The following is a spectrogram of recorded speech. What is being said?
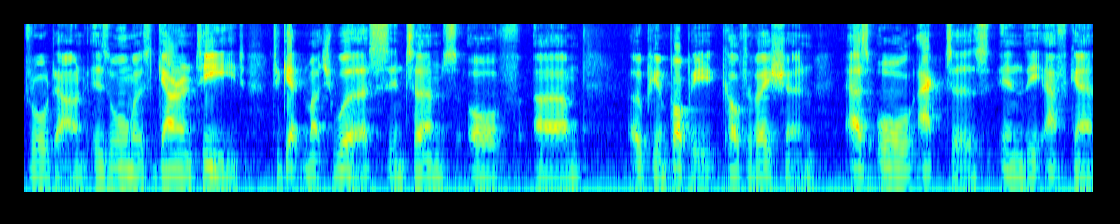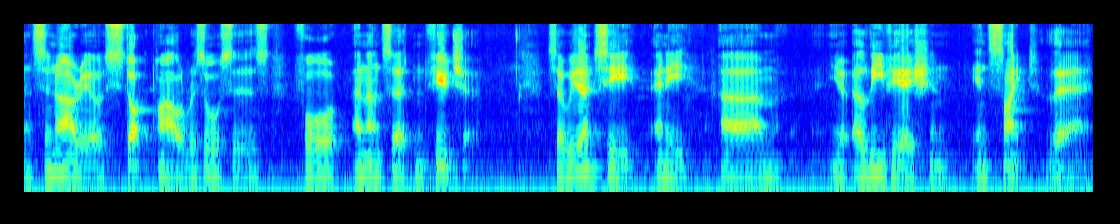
drawdown is almost guaranteed to get much worse in terms of um, opium poppy cultivation as all actors in the Afghan scenario stockpile resources for an uncertain future. So we don't see any um, you know, alleviation in sight there.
